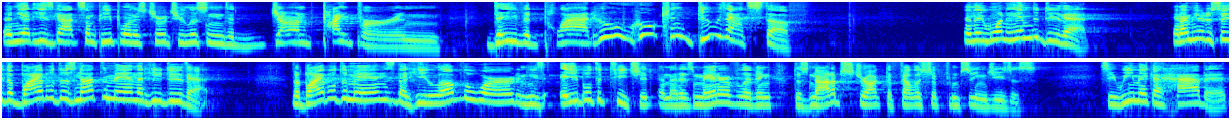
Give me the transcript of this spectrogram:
And yet he's got some people in his church who listen to John Piper and David Platt. Who, who can do that stuff? And they want him to do that. And I'm here to say the Bible does not demand that he do that. The Bible demands that he love the word and he's able to teach it, and that his manner of living does not obstruct the fellowship from seeing Jesus. See, we make a habit,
